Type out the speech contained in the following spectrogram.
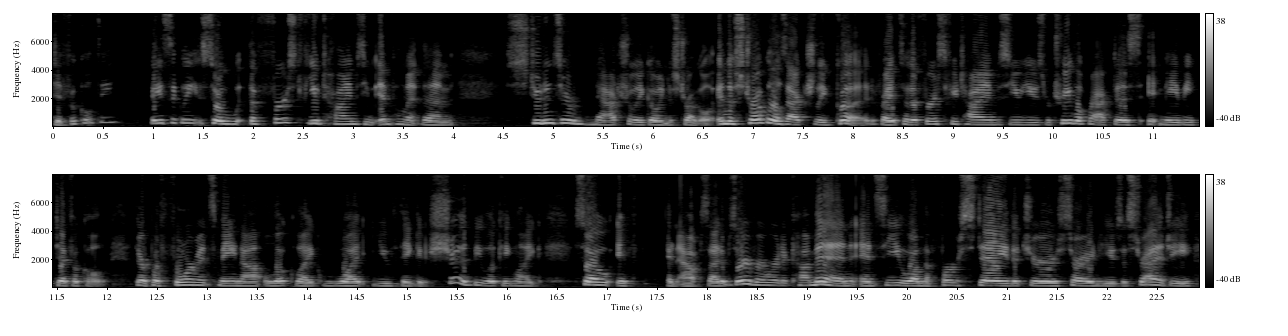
difficulty, basically. So the first few times you implement them, students are naturally going to struggle. And the struggle is actually good, right? So the first few times you use retrieval practice, it may be difficult. Their performance may not look like what you think it should be looking like. So if an outside observer were to come in and see you on the first day that you're starting to use a strategy,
